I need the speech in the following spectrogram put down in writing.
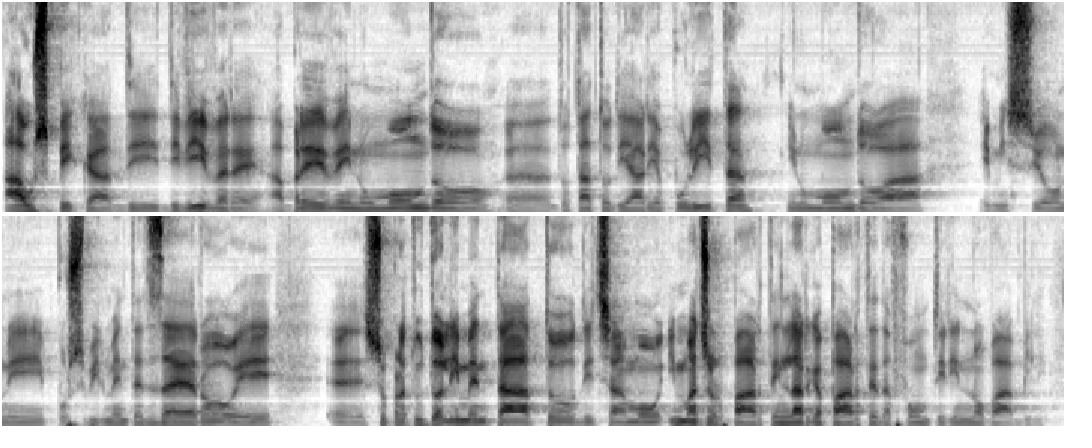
auspica di, di, vivere a breve in un mondo eh, dotato di aria pulita, in un mondo a emissioni possibilmente zero e eh, soprattutto alimentato diciamo, in maggior parte, in larga parte da fonti rinnovabili.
